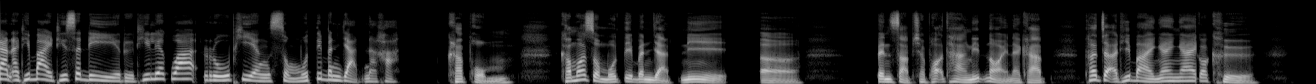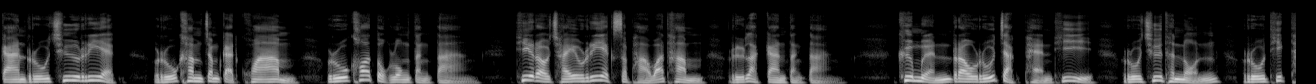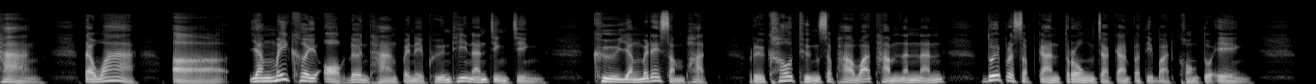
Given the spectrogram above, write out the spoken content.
การอธิบายทฤษฎีหรือที่เรียกว่ารู้เพียงสมมุติบัญญัตินะคะ ครับผม คำว่าสมมุติบัญญัตินี่เอ่อเป็นศัพท์เฉพาะทางนิดหน่อยนะครับ ถ้าจะอธิบายง่าย ๆก็คือ การรู้ชื่อเรียก รู้คำจำกัดความ รู้ข้อตกลงต่างๆ ที่เราใช้เรียกสภาวะธรรม หรือหลักการต่างๆ คือเหมือนเรารู้จักแผนที่ รู้ชื่อถนน รู้ทิศทาง แต่ว่ายังไม่เคยออกเดินทางไปในพื้นที่นั้นจริง ๆ คือยังไม่ได้สัมผัส หรือเข้าถึงสภาวะธรรมนั้นๆ ด้วยประสบการณ์ตรงจากการปฏิบัติของตัวเอง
